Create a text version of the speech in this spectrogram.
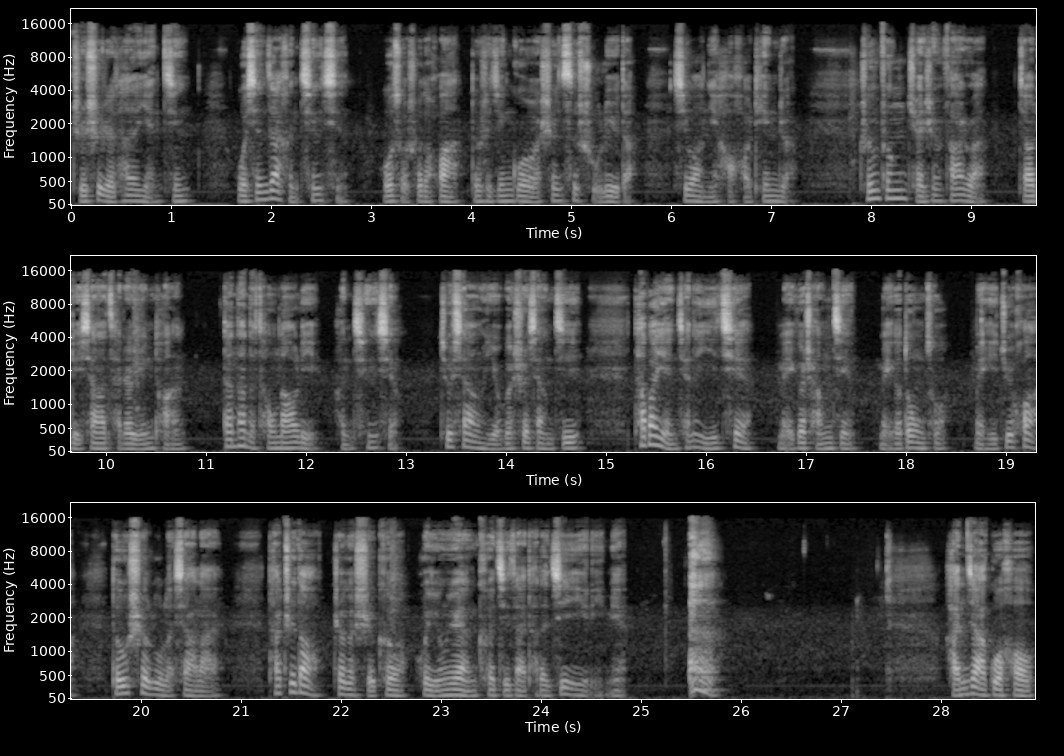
直视着他的眼睛。我现在很清醒，我所说的话都是经过深思熟虑的。希望你好好听着。春风全身发软，脚底下踩着云团，但他的头脑里很清醒，就像有个摄像机。他把眼前的一切，每个场景、每个动作、每一句话，都摄录了下来。他知道这个时刻会永远刻记在他的记忆里面。寒假过后，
